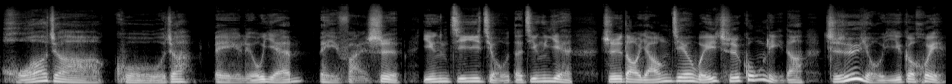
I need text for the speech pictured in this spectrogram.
活着苦着。被流言，被反噬，因积久的经验，知道阳间维持公理的只有一个会，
